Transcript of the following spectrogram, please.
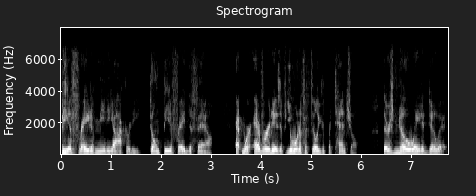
be afraid of mediocrity. Don't be afraid to fail. At wherever it is, if you want to fulfill your potential, there's no way to do it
